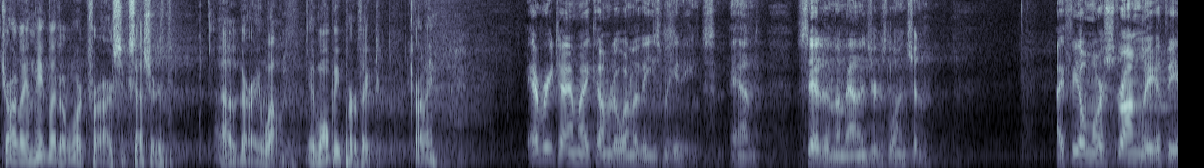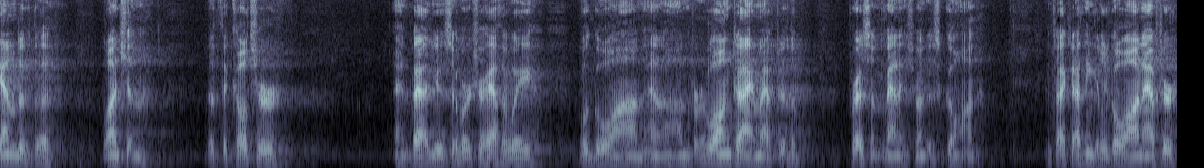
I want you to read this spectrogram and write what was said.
Charlie and me, but it'll work for our successors uh, very well. It won't be perfect. Charlie? Every time I come to one of these meetings, and sit in the manager's luncheon. I feel more strongly at the end of the luncheon that the culture and values of Berkshire Hathaway will go on and on for a long time after the present management is gone. In fact, I think it'll go on after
